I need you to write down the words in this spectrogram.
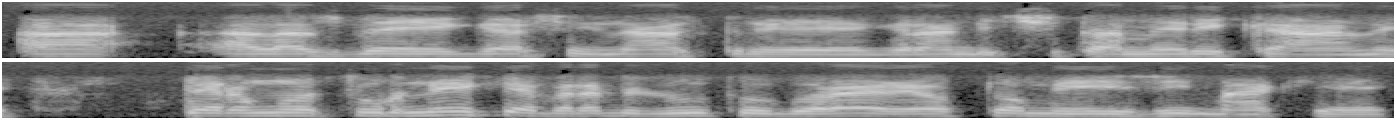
a, a, Las Vegas, in altre grandi città americane, per una tournée che avrebbe dovuto durare otto mesi, ma che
